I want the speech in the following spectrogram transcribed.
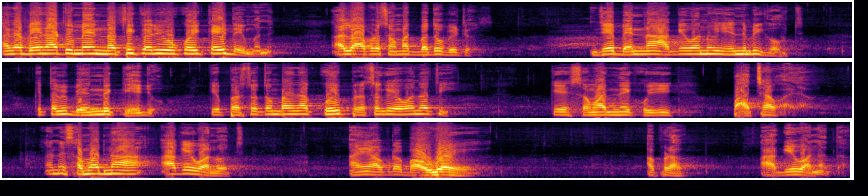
અને બેન આટલું મેં નથી કર્યું કોઈ કહી દે મને. હાલો, આપણો સમાજ બધો બેઠો. જે બેનના આગેવાનો એને બી કહું છું કે તમે બેનને કહેજો કે પરસોત્તમભાઈના કોઈ પ્રસંગ એવા નથી કે સમાજને કોઈ પાછા વાળ્યા અને સમાજના આગેવાનો જ. અહીંયા આપણા બાઉભાઈ આપણા આગેવાન હતા.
